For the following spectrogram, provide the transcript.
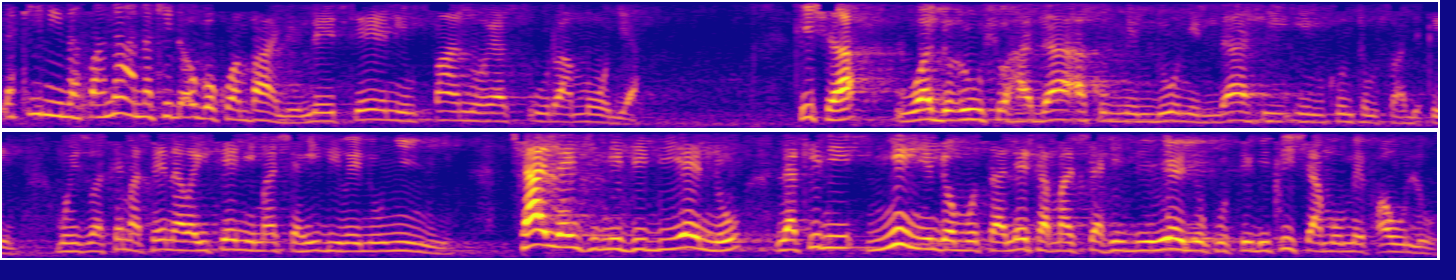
lakini inafanana kidogo kwa mbali. Leteni mfano ya sura moja. Kisha wad'u shuhadaakum min dunillahi in kuntum sadiqin. Mwenyezi asema tena waiteni mashahidi wenu nyinyi. Challenge ni dhidi yenu lakini nyinyi ndio mtaleta mashahidi wenu kuthibitisha mumefaulu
